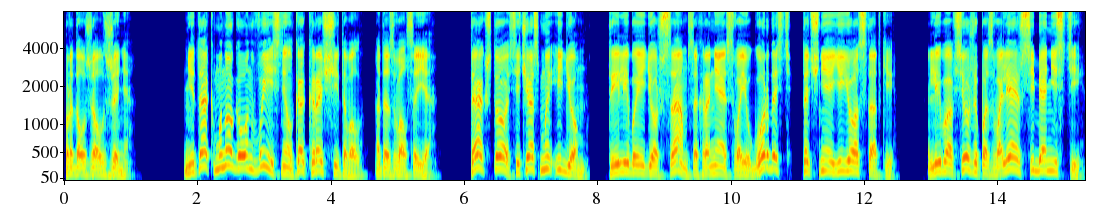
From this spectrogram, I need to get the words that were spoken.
Продолжал Женя. «Не так много он выяснил, как рассчитывал», отозвался я. «Так что сейчас мы идем. Ты либо идешь сам, сохраняя свою гордость, точнее ее остатки, либо все же позволяешь себя нести».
